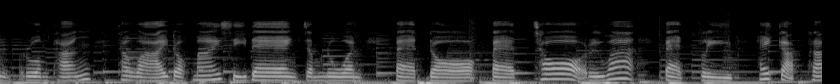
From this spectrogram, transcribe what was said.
น รวมทั้ง ถวายดอกไม้สีแดงจำนวน 8 ดอก 8 ช่อ หรือว่า 8 กลีบ ให้กับพระ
